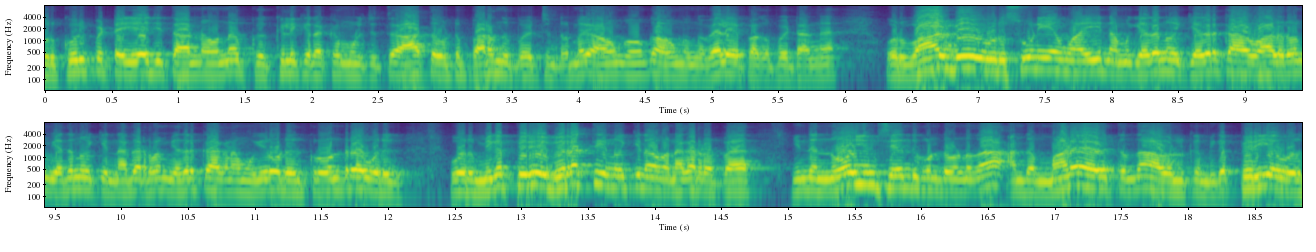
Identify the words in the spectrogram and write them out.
ஒரு குறிப்பிட்ட ஏஜ் தாண்டினோடனே கிளிக்கு ரக்கம் முழிச்சிட்டு ஆற்ற விட்டு பறந்து போயிடுச்சுன்ற மாதிரி அவங்கவுங்க அவங்கவுங்க வேலையை பார்க்க போயிட்டாங்க. ஒரு வாழ்வே ஒரு சூனியமாகி நமக்கு எதை நோக்கி எதற்காக வாழுறோம் எதை நோக்கி நகர்றோம் எதற்காக நம்ம உயிரோடு இருக்கிறோன்ற ஒரு ஒரு மிகப்பெரிய விரக்தியை நோக்கி நம்ம நகர்றப்ப இந்த நோயும் சேர்ந்து கொண்டு தான் அந்த மன அழுத்தம் தான் அவர்களுக்கு மிகப்பெரிய ஒரு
